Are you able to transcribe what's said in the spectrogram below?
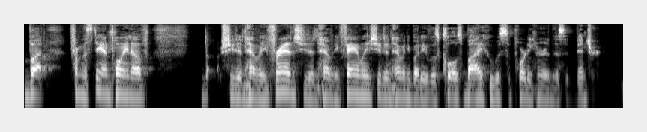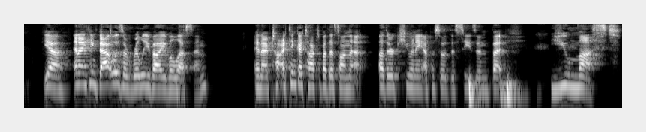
but from the standpoint of she didn't have any friends she didn't have any family she didn't have anybody who was close by who was supporting her in this adventure. Yeah and i think that was a really valuable lesson and I've ta- I think I talked about this on that other Q&A episode this season, but you must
